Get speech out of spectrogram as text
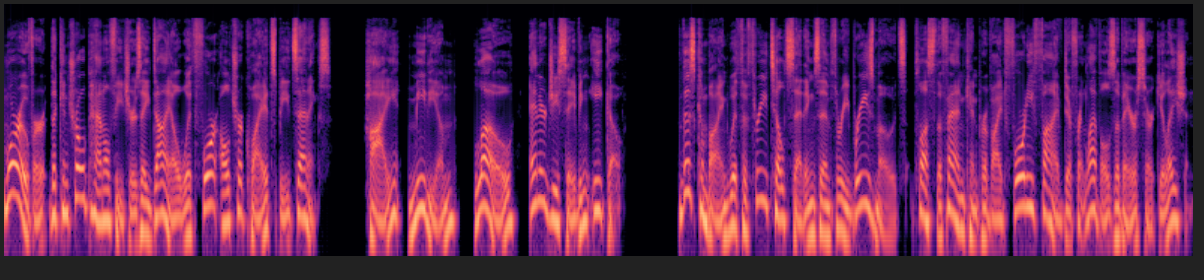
Moreover, the control panel features a dial with four ultra-quiet speed settings, high, medium, low, energy-saving eco, this combined with the three tilt settings and three breeze modes, plus the fan can provide 45 different levels of air circulation.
